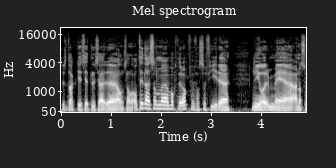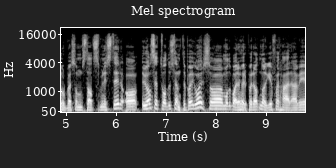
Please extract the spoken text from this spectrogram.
Tusen takk, Kjetil Kjære Andersland. Og til deg som våkner opp. Også fire nye år med Erna Solberg som statsminister. Og uansett hva du stemte på i går, så må du bare høre på Radio Norge, for her er vi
